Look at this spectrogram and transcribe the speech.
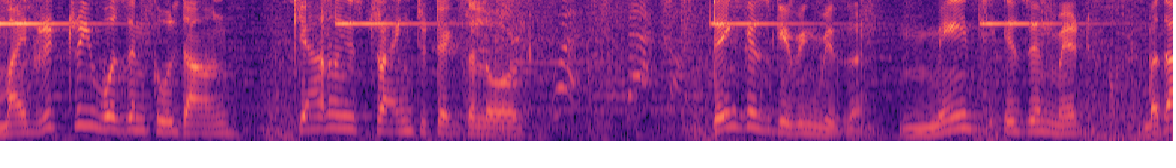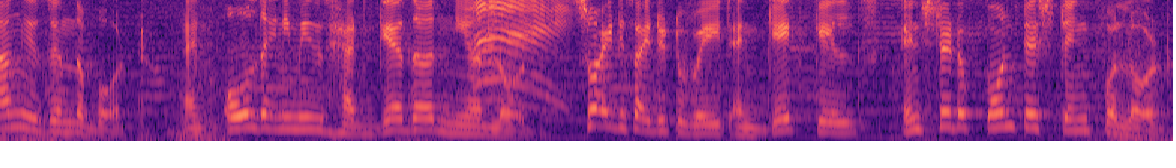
My retrieve was in cooldown. Keanu is trying to take the Lord. Request. Tank is giving vision. Mage is in mid. Badang is in the bot. And all the enemies had gathered near Lord. So I decided to wait and get kills instead of contesting for Lord.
